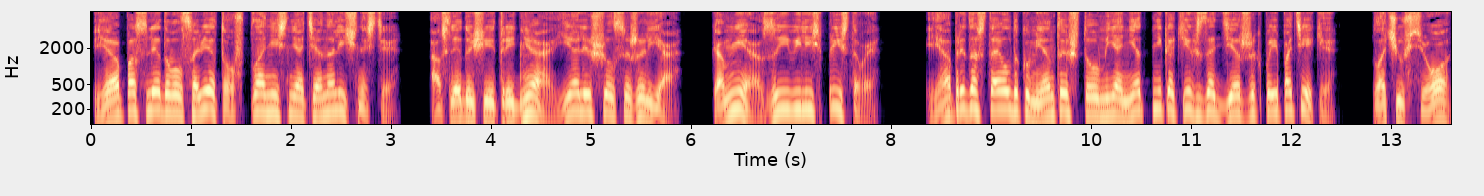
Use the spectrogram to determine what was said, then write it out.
Я последовал совету в плане снятия наличности, а в следующие три дня я лишился жилья. Ко мне заявились приставы. Я предоставил документы, что у меня нет никаких задержек по ипотеке. Плачу все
